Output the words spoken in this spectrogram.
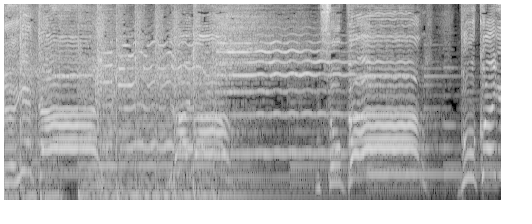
这一代，来吧，走吧，不管愿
